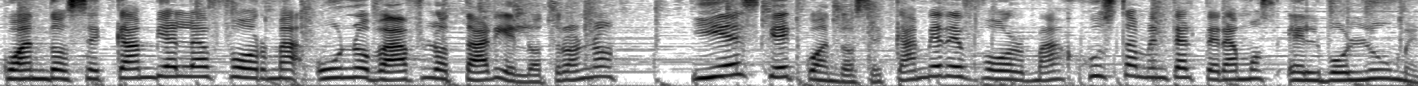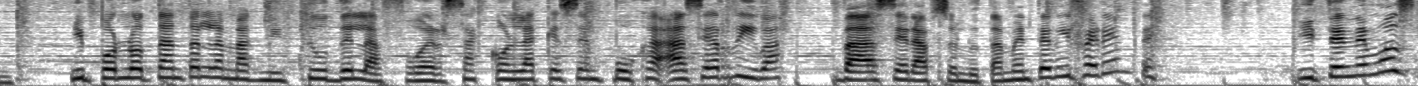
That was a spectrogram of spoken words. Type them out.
cuando se cambia la forma uno va a flotar y el otro no. Y es que cuando se cambia de forma, justamente alteramos el volumen y por lo tanto la magnitud de la fuerza con la que se empuja hacia arriba va a ser absolutamente diferente. Y tenemos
